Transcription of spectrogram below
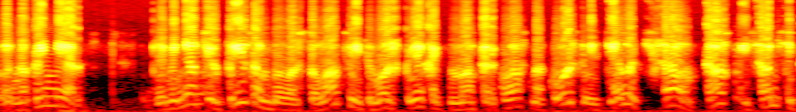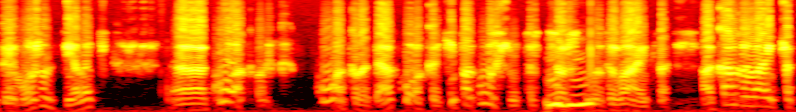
Например, для меня сюрпризом было, что в Латвии ты можешь приехать на мастер-класс на курсы и сделать сам, каждый сам себе может сделать э, колокол, колокол, да, колокол, типа гусли, то, mm-hmm. что называется. Оказывается,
